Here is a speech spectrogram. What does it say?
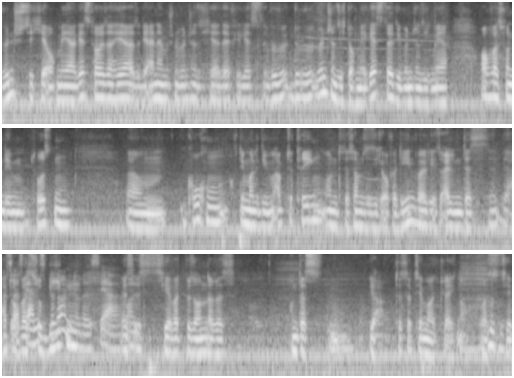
wünscht sich hier auch mehr Gästhäuser her. Also die Einheimischen wünschen sich hier sehr viel Gäste, wünschen sich doch mehr Gäste. Die wünschen sich mehr auch was von dem Touristen ähm, Kuchen auf den Malediven abzukriegen und das haben sie sich auch verdient, weil die Island das hat Das auch was ganz zu bieten. Ja. Es ist hier was Besonderes und das ja, das erzählen wir euch gleich noch, was, hier,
